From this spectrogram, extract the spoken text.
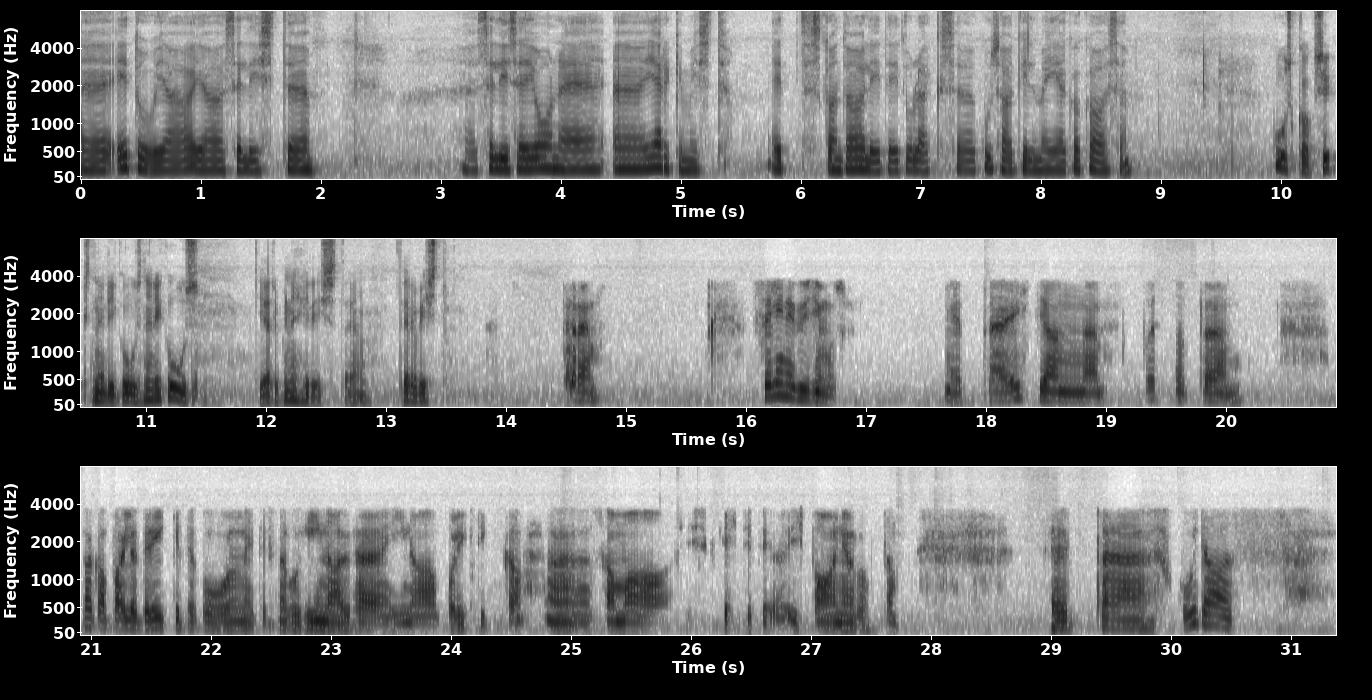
edu ja, ja sellist sellise joone äh, järgimist, et skandaalid ei tuleks äh, kusagil meiega kaasa. kuus, kaks, üks, neli, kuus, neli, kuus, järgmine helistaja, tervist. tere, selline küsimus, et äh, Eesti on võtnud väga paljude riikide puhul, näiteks nagu Hiina ühe Hiina poliitika, sama siis kehtib Hispaania kohta. Et kuidas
